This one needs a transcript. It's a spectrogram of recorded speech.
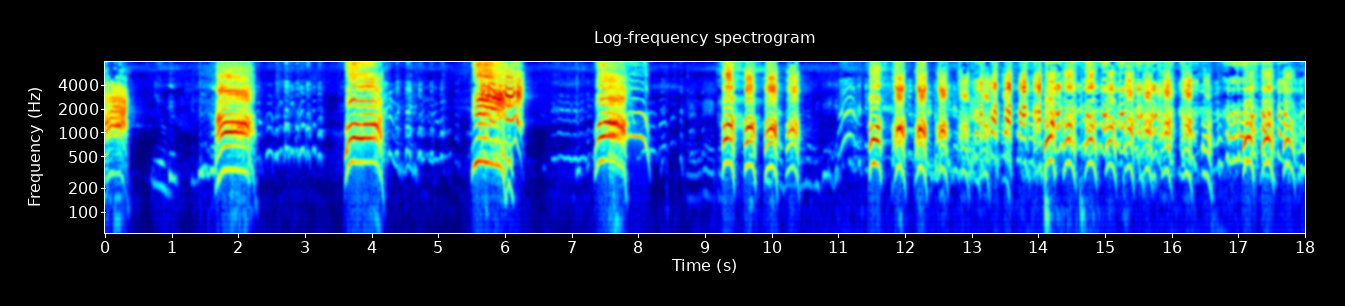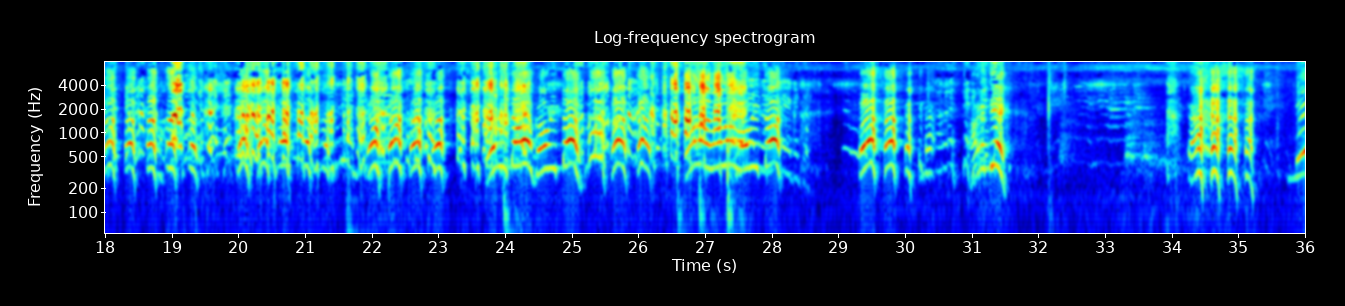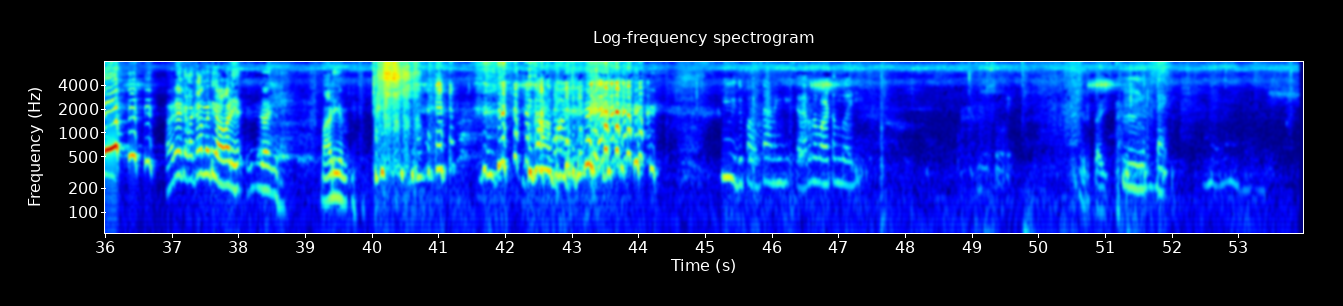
Ah! You. Ah! ah! Eee! Ah! ah! Ha ha ha ha! Ha ha ha ha ha! Going down, going down! അവനെന്തിയേ അവനെ കിടക്കാൻ വേണ്ടി പാടി പാടിയും ഇത് പാട്ടാണെങ്കിൽ വേറെ പാട്ടെന്തോ ആയിരിക്കും എടുത്തായി ഉം, ഇരുട്ടായി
